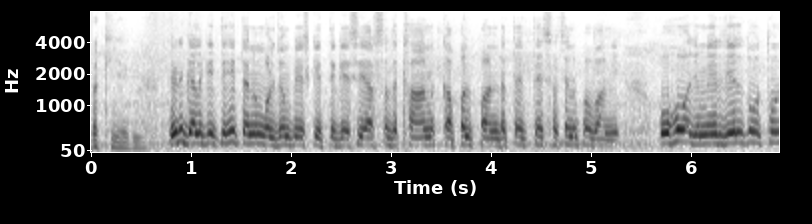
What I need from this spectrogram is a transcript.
ਰੱਖੀ ਹੈਗੀ। ਜਿਹੜੀ ਗੱਲ ਕੀਤੀ ਸੀ ਤਿੰਨ ਮੁਲਜ਼ਮ ਪੇਸ਼ ਕੀਤੇ ਗਏ ਸੀ ਅਰਸ਼ਦ ਖਾਨ ਕਪਲ ਪੰਡਤ ਤੇ ਸਚਨ ਭਵਾਨੀ। ਉਹ ਅਜਮੇਰ ਜੇਲ੍ਹ ਤੋਂ ਉੱਥੋਂ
